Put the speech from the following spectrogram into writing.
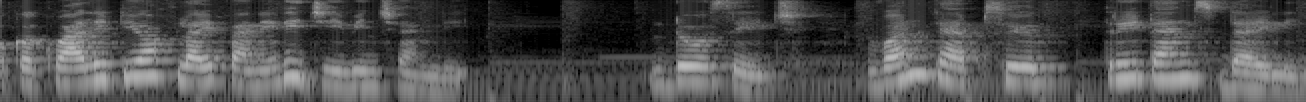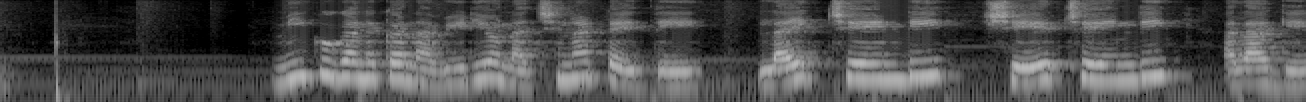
ఒక క్వాలిటీ ఆఫ్ లైఫ్ అనేది జీవించండి. Dosage one capsule three times daily. మీకు గనక నా వీడియో నచ్చినట్టయితే లైక్ చేయండి షేర్ చేయండి అలాగే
